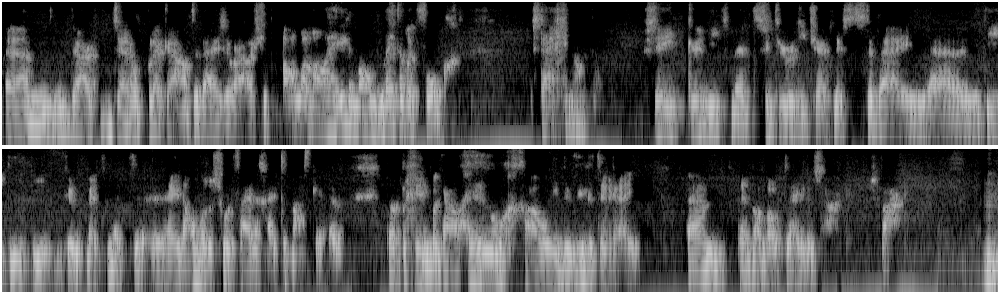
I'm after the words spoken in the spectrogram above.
Um, ehm, daar zijn ook plekken aan te wijzen waar als je het allemaal helemaal letterlijk volgt, stijg je nooit op. Zeker niet met security checklists erbij, uh, die, die, die natuurlijk met, met uh, een hele andere soort veiligheid te maken hebben. Dat begint elkaar heel gauw in de wielen te rijden. Um, en dan loopt de hele zaak spaak. Hm.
